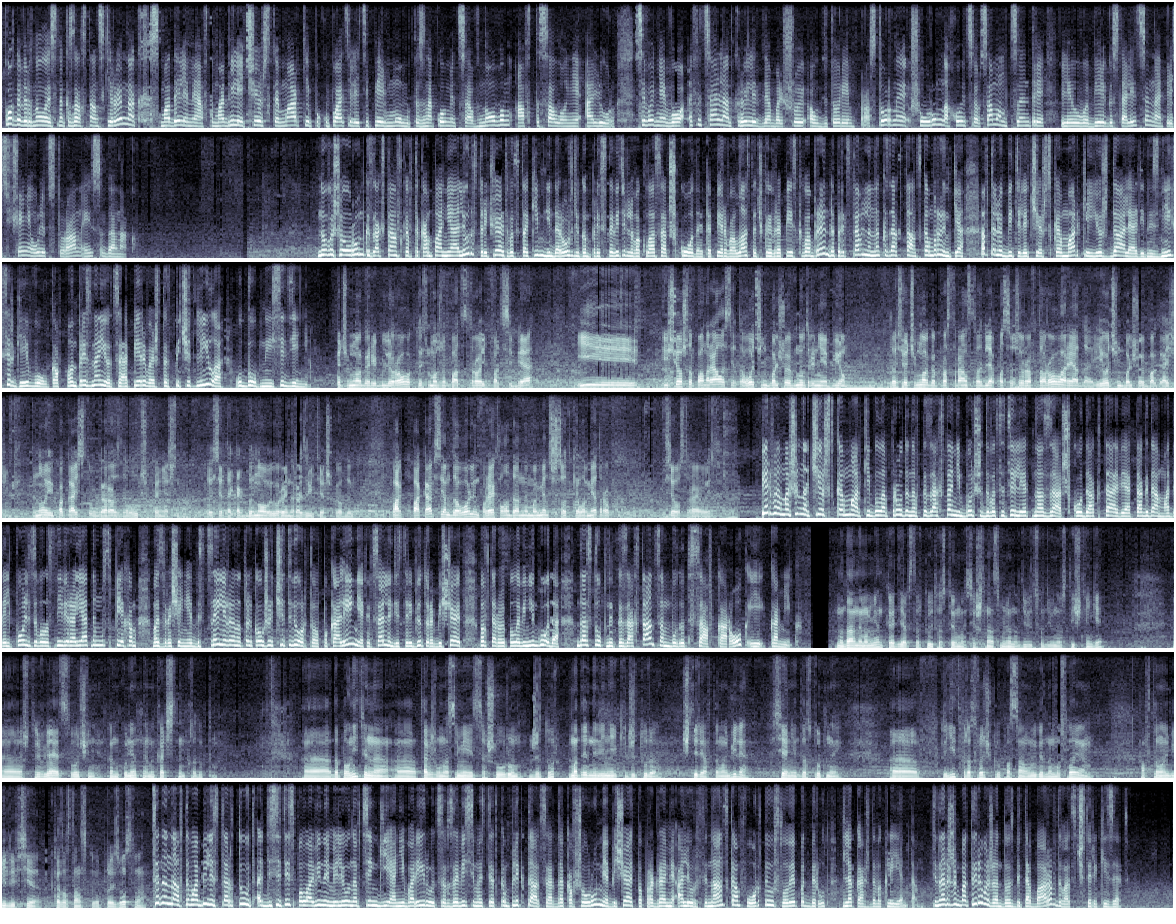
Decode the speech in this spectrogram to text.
Шкода вернулась на казахстанский рынок. С моделями автомобилей чешской марки покупатели теперь могут ознакомиться в новом автосалоне «Алюр». Сегодня его официально открыли для большой аудитории. Просторный шоурум находится в самом центре левого берега столицы на пересечении улиц Туран и Саганак. Новый шоурум казахстанской автокомпании «Алюр» встречает вот с таким внедорожником представительного класса от «Шкода». Это первая ласточка европейского бренда, представлена на казахстанском рынке. Автолюбители чешской марки ее ждали. Один из них – Сергей Волков. Он признается, а первое, что впечатлило – удобные сиденья. Очень много регулировок, то есть можно подстроить под себя. И еще что понравилось, это очень большой внутренний объем. То есть очень много пространства для пассажиров второго ряда и очень большой багажник. Ну и по качеству гораздо лучше, конечно. То есть это как бы новый уровень развития Шкоды. Пока всем доволен, проехал на данный момент 600 километров, все устраивает. Первая машина чешской марки была продана в Казахстане больше 20 лет назад. «Шкода Октавия». Тогда модель пользовалась невероятным успехом. Возвращение бестселлера, но только уже четвертого поколения официальный дистрибьютор обещает во второй половине года. Доступны казахстанцам будут САВ «Корок» и «Камик». На данный момент Кадьяк стартует о стоимости 16 миллионов 990 тысяч тенге, э, что является очень конкурентным и качественным продуктом. Э, дополнительно э, также у нас имеется шоурум G-Tour. В модельной линейке G-Tour 4 автомобиля. Все они доступны э, в кредит, в рассрочку по самым выгодным условиям. Автомобили все казахстанского производства. Цены на автомобили стартуют от 10,5 миллионов тенге. Они варьируются в зависимости от комплектации. Однако в шоуруме обещают по программе «Алюр Финанс» комфортные условия подберут для каждого клиента. Динар Жамбатырова, Жандос Битабаров, 24 КЗ.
